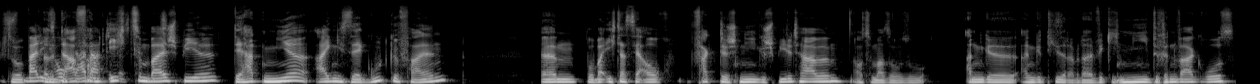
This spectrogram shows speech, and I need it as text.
So, Weil ich also da da fand ich das zum Beispiel, der hat mir eigentlich sehr gut gefallen. Ähm, wobei ich das ja auch faktisch nie gespielt habe, außer mal so, so ange, angeteasert, aber da wirklich nie drin war groß.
